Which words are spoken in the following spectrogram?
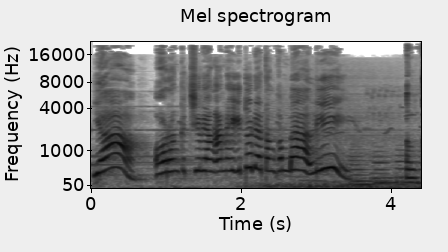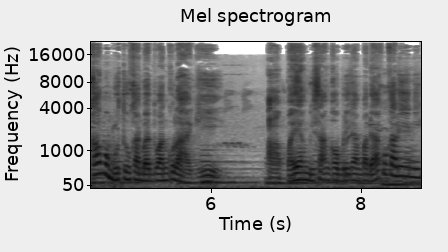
Ya, orang kecil yang aneh itu datang kembali. Engkau membutuhkan bantuanku lagi. Apa yang bisa engkau berikan padaku kali ini?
